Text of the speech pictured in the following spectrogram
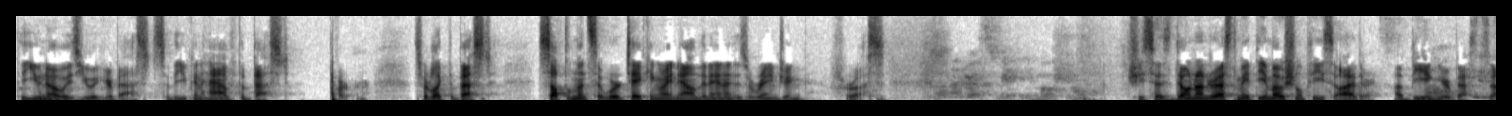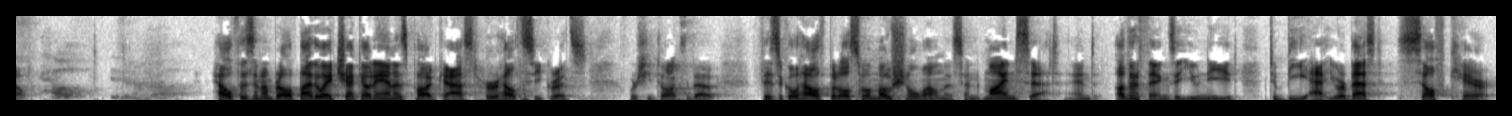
that you know is you at your best so that you can have the best partner. Sort of like the best supplements that we're taking right now that Anna is arranging for us. Don't underestimate the emotional. She says, don't underestimate the emotional piece either of being your best self. Health is an umbrella. Health is an umbrella. By the way, check out Anna's podcast, Her Health Secrets, where she talks about physical health, but also emotional wellness and mindset and other things that you need to be at your best. Self care.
